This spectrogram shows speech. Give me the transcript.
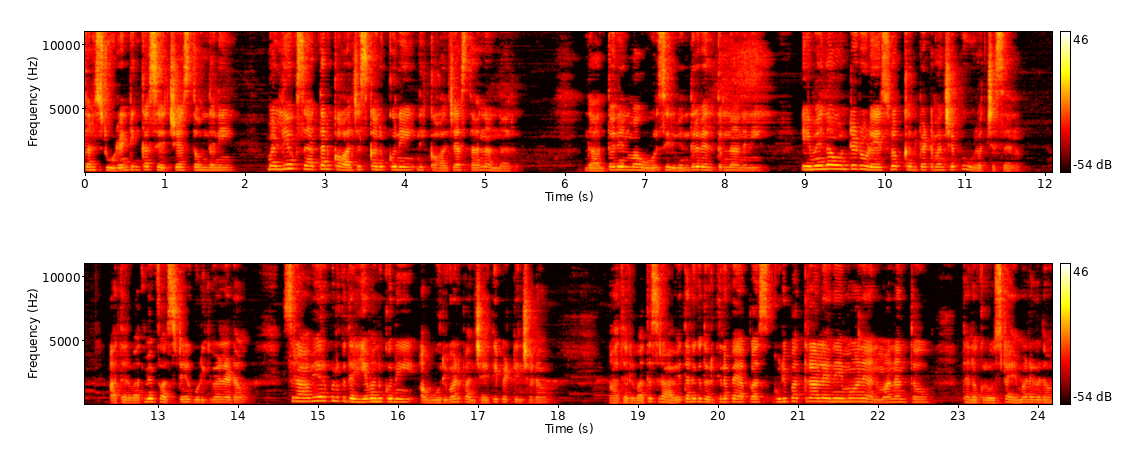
తన స్టూడెంట్ ఇంకా సెర్చ్ చేస్తోందని మళ్ళీ ఒకసారి తను కాల్ చేసి కనుక్కొని నీకు కాల్ చేస్తానని అన్నారు. దాంతో నేను మా ఊరు సిరివెందులు వెళ్తున్నానని ఏమైనా ఉంటే టూ డేస్లో కనిపెట్టమని చెప్పి ఊరు వచ్చేసాను. ఆ తర్వాత మేము ఫస్ట్ డే గుడికి వెళ్ళడం శ్రావ్య అరుపులకు దయ్యం అనుకుని ఆ ఊరి వాళ్ళు పంచాయతీ పెట్టించడం ఆ తర్వాత శ్రావ్య తనకు దొరికిన పేపర్స్ గుడి పత్రాలేనేమో అనే అనుమానంతో తను ఒక రోజు టైం అడగడం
